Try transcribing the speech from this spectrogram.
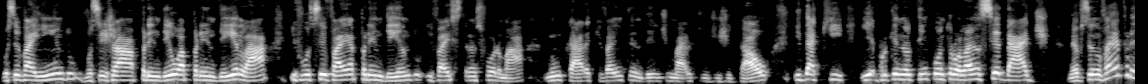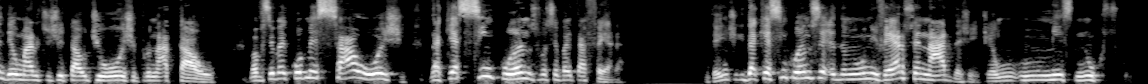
você vai indo, você já aprendeu a aprender lá e você vai aprendendo e vai se transformar num cara que vai entender de marketing digital e daqui, é porque não tem que controlar a ansiedade, né? Você não vai aprender o marketing digital de hoje para o Natal. Mas você vai começar hoje. Daqui a cinco anos você vai estar fera. Entende? E daqui a cinco anos é, no universo é nada, gente. É um, um minúsculo.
